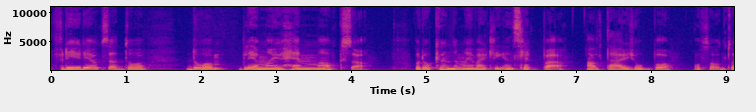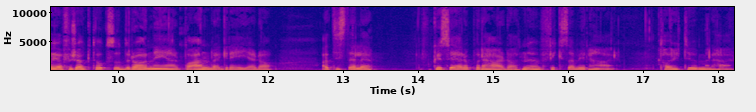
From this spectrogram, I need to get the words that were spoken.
För det är ju det också att då, då blev man ju hemma också. Och då kunde man ju verkligen släppa allt det här jobb och, och sånt. Och jag försökte också dra ner på andra grejer då. Att istället fokusera på det här då. Att nu fixar vi det här. Tar itu med det här.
